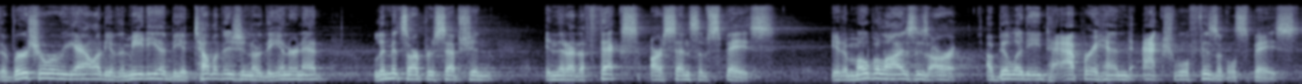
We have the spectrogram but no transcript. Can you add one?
The virtual reality of the media, be it television or the internet, limits our perception in that it affects our sense of space. It immobilizes our ability to apprehend actual physical space.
